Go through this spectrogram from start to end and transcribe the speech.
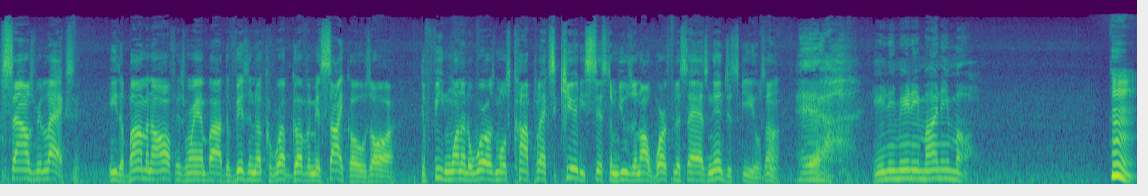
Sounds relaxing. Either bombing an office ran by a division of corrupt government psychos or defeating one of the world's most complex security systems using our worthless ass ninja skills, huh? Yeah. Eeny, meeny, miny, mo. Hm.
